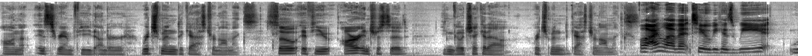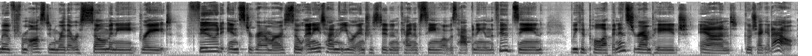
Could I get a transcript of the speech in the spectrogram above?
on Instagram feed under Richmond Gastronomics. So if you are interested, you can go check it out. Richmond Gastronomics. Well, I love it too because we moved from Austin where there were so many great food Instagrammers. So anytime that you were interested in kind of seeing what was happening in the food scene, we could pull up an Instagram page and go check it out.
